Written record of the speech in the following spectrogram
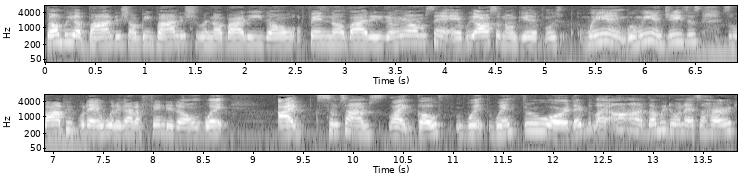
Don't be a bondage. Don't be bondage with nobody. Don't offend nobody. You know what I'm saying? And we also don't get when when we in Jesus. It's a lot of people that would have got offended on what I sometimes like go went went through, or they be like, uh, uh-uh, don't be doing that to her.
